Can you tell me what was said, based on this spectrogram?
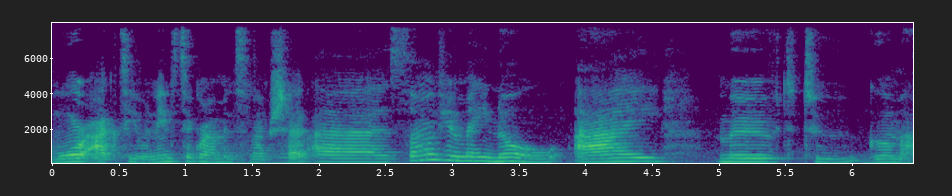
more active on Instagram and Snapchat. Uh, some of you may know I moved to Goma.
